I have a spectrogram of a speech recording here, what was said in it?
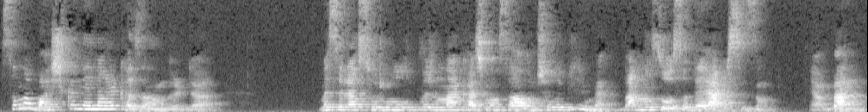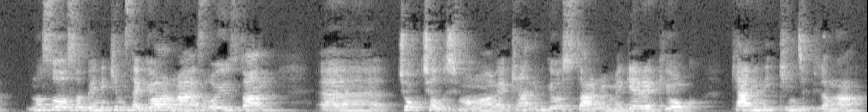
sana başka neler kazandırdı? Mesela sorumluluklarından kaçmanı sağlamış olabilir mi? Ben nasıl olsa değersizim. Yani ben nasıl olsa beni kimse görmez. O yüzden e, çok çalışmama ve kendimi göstermeme gerek yok. Kendini ikinci plana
